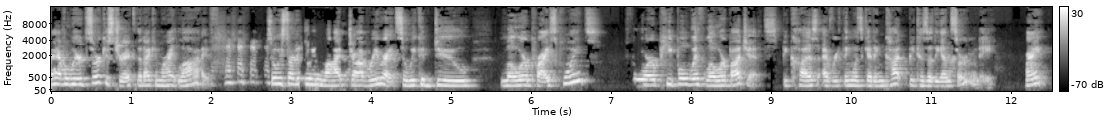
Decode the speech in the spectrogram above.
I have a weird circus trick that I can write live. so we started doing live job rewrites so we could do lower price points for people with lower budgets because everything was getting cut because of the uncertainty, right?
